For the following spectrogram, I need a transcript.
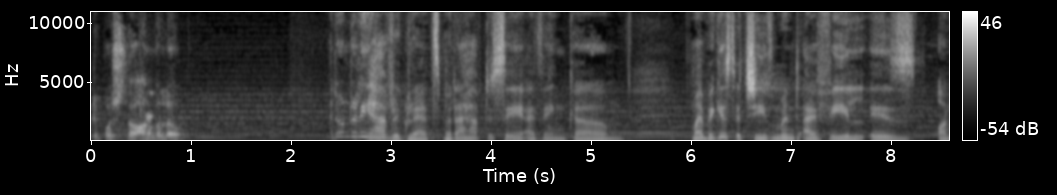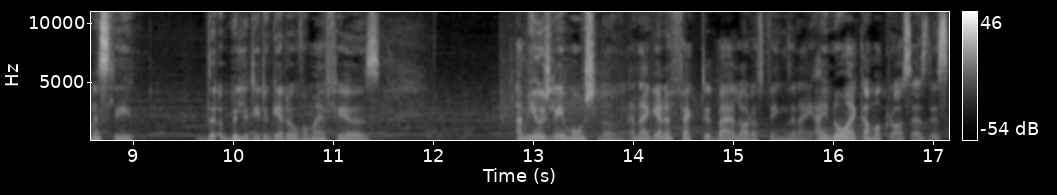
to push the envelope. I don't really have regrets, but I have to say, I think um, my biggest achievement, I feel, is honestly the ability to get over my fears. I'm hugely emotional and I get affected by a lot of things, and I, I know I come across as this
